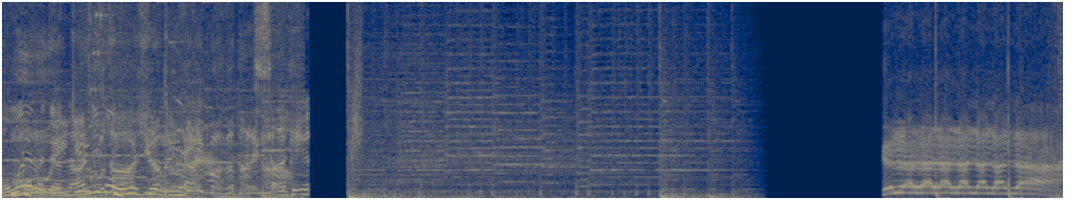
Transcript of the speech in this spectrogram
お前らじゃ何も面白くない酒がラララ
